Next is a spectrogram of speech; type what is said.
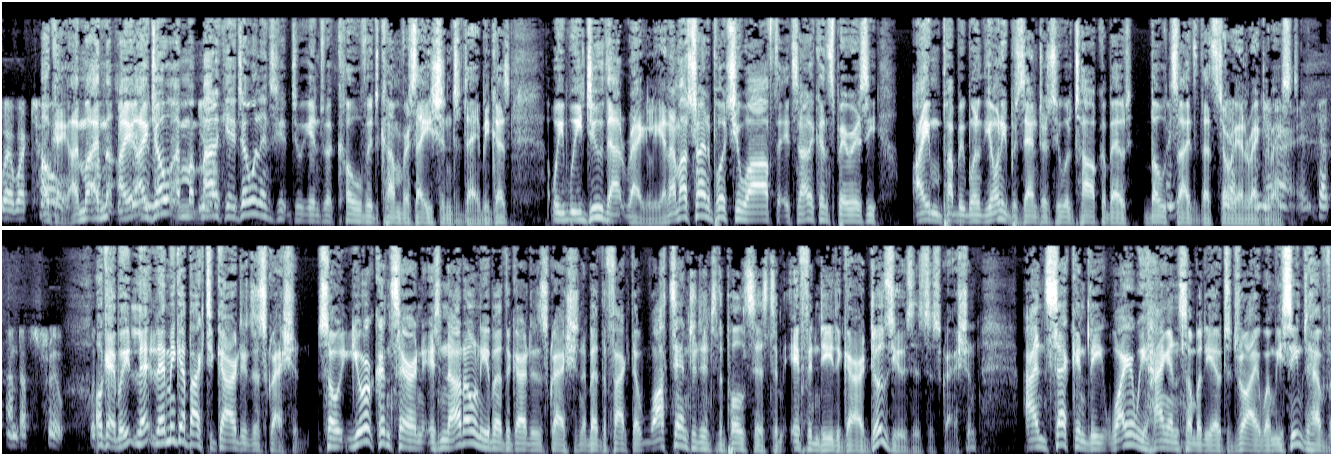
where we're told. Okay, I'm, I'm, I, I don't, I'm, Malachy, I don't want to, get into a COVID conversation today because we, we do that regularly. And I'm not trying to put you off. It's not a conspiracy. I'm probably one of the only presenters who will talk about both sides of that story on a regular basis. that- and that's true. But Okay, but let, let me get back to Garda discretion. So your concern is not only about the Garda discretion, about the fact that what's entered into the pulse system, if indeed a guard does use his discretion, and secondly, why are we hanging somebody out to dry when we seem to have,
